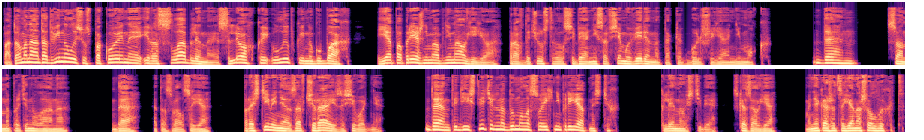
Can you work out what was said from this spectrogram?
Потом она отодвинулась, успокоенная и расслабленная, с легкой улыбкой на губах. Я по-прежнему обнимал ее, правда, чувствовал себя не совсем уверенно, так как больше я не мог. «Дэн», — сонно протянула она. «Да», — отозвался я. «Прости меня за вчера и за сегодня». «Дэн, ты действительно думал о своих неприятностях?» «Клянусь тебе», — сказал я. «Мне кажется, я нашел выход».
